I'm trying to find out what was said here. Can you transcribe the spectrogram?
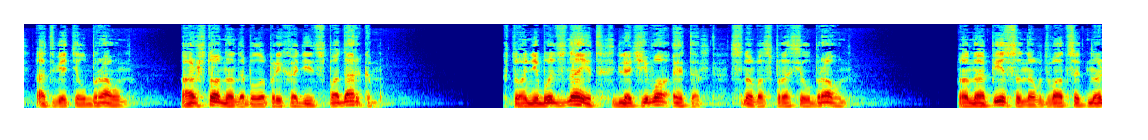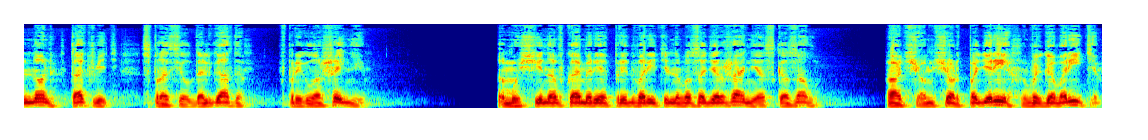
— ответил Браун. «А что, надо было приходить с подарком?» «Кто-нибудь знает, для чего это?» — снова спросил Браун. «Написано в 20.00, так ведь?» — спросил Дельгадо. «В приглашении». Мужчина в камере предварительного задержания сказал. «О чем, черт подери, вы говорите?»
